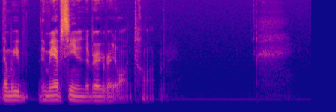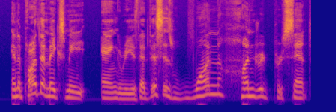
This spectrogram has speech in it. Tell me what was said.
than we've than we have seen in a very, very long time. And the part that makes me angry is that this is 100%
